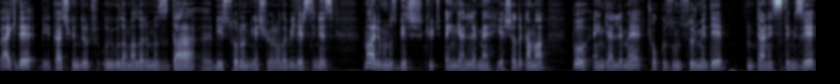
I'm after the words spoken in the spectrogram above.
Belki de birkaç gündür uygulamalarımızda e, bir sorun yaşıyor olabilirsiniz. Malumunuz bir güç engelleme yaşadık ama bu engelleme çok uzun sürmedi. İnternet sitemizi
